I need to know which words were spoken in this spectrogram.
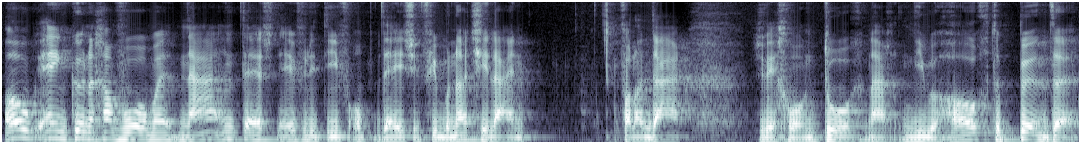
ook één kunnen gaan vormen na een test definitief op deze Fibonacci-lijn. Vanuit daar dus weer gewoon door naar nieuwe hoogtepunten.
